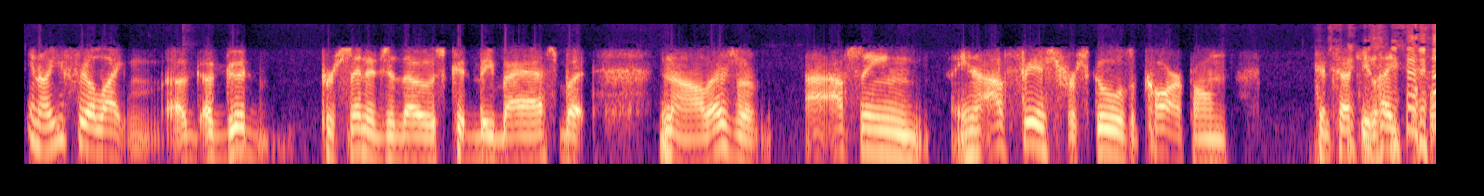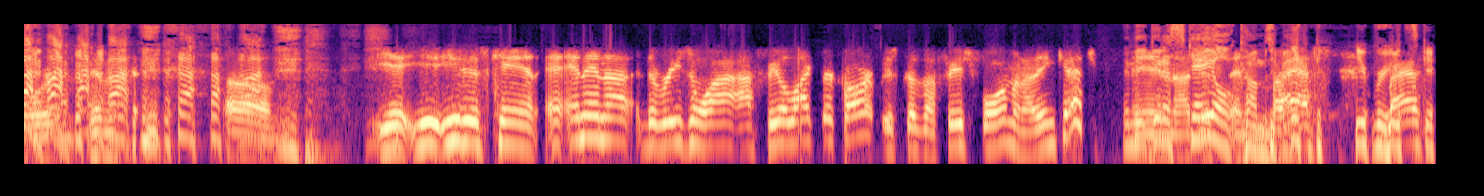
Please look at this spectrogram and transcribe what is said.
you know, you feel like a, a good percentage of those could be bass, but no, there's a. I- I've seen, you know, I've fished for schools of carp on Kentucky Lake before. um, you, you you just can't. And, and then I, the reason why I feel like they're carp is because I fished for them and I didn't catch them. And you get a scale comes bass, back. You bring a bass, scale.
